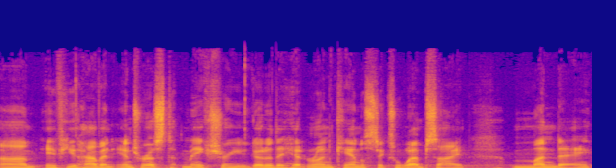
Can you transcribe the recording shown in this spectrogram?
um, if you have an interest, make sure you go to the Hit and Run Candlesticks website Monday.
